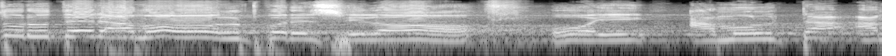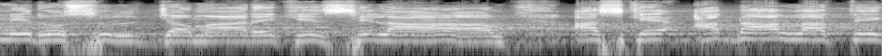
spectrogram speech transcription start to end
দুরুদের আমল করেছিল। ওই আমলটা আমি রসুল জমা রেখেছিলাম। আজকে আদালতে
